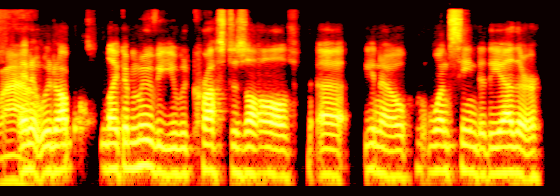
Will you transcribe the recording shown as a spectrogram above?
Wow. And it would almost like a movie, you would cross dissolve uh, you know, one scene to the other.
